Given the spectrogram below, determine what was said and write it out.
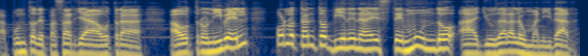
a punto de pasar ya a, otra, a otro nivel. Por lo tanto, vienen a este mundo a ayudar a la humanidad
